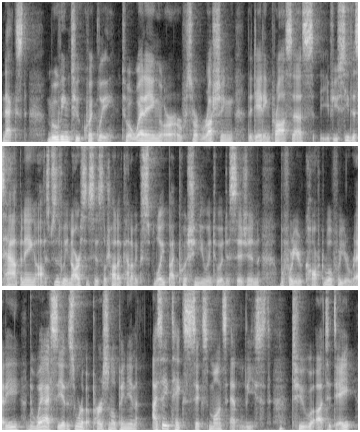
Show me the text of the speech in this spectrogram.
Next, moving too quickly to a wedding or, or, sort of rushing the dating process. If you see this happening, uh, specifically narcissists will try to kind of exploit by pushing you into a decision before you're comfortable, before you're ready. The way I see it, this is sort of a personal opinion. I say it takes six months at least to uh, to date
